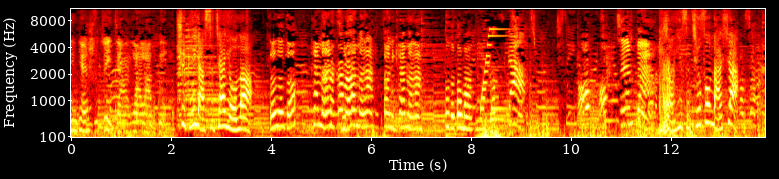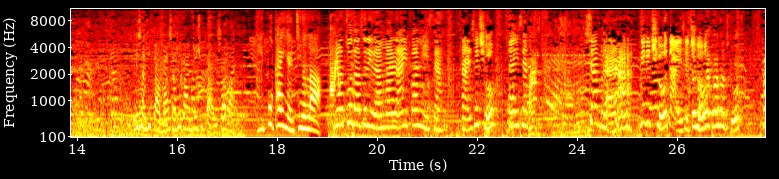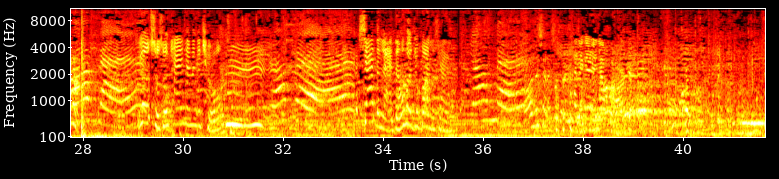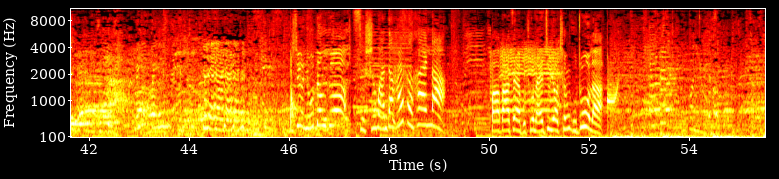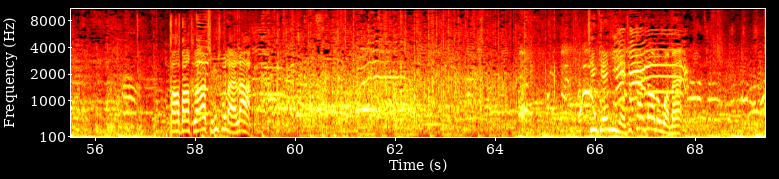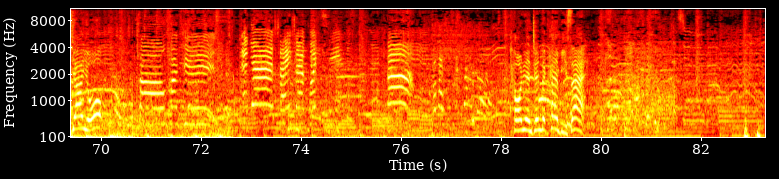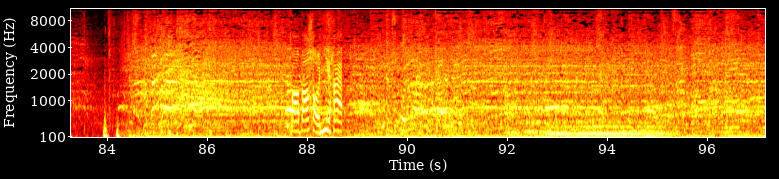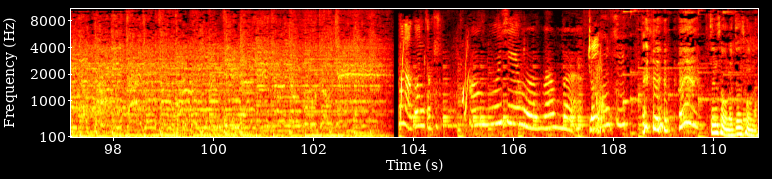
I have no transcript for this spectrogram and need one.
今天是最佳拉拉队，去给雅思加油了。走走走，开门，开门开门啦，到你开门啦，做得到吗？我要。好，好，真棒！小意思轻松拿下。你想去打吗？想去打你就去打一下吧。移不开眼镜了。你要坐到这里来吗？让阿姨帮你一下，打一下球，拍一下。下不来啊！那个球打一下球。再挂上球。用手手拍一下那个球。下得来，等会儿就抱你下来。好，那下来下来。他在跟人家玩儿。射牛灯哥，此时玩的还很嗨呢。巴巴再不出来就要撑不住了。巴巴和阿琼出来了，今天一眼就看到了我们，加油！冲冠军！大家甩一甩国旗！棒！超认真的看比赛。爸爸好厉害！我老公走，我不是我爸爸，走。真宠了，真宠了。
